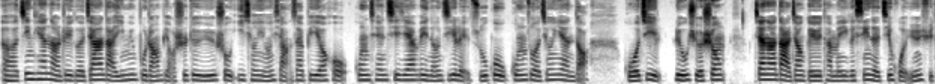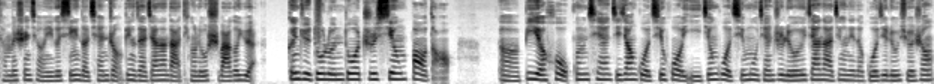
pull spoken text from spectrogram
呃，今天呢，这个加拿大移民部长表示，对于受疫情影响，在毕业后工签期间未能积累足够工作经验的国际留学生。加拿大将给予他们一个新的机会，允许他们申请一个新的签证，并在加拿大停留十八个月。根据多伦多之星报道，呃，毕业后工签即将过期或已经过期，目前滞留于加拿大境内的国际留学生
